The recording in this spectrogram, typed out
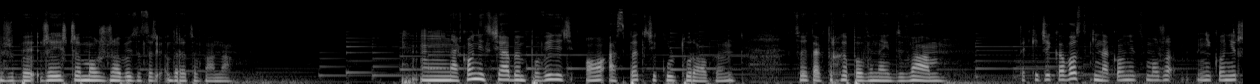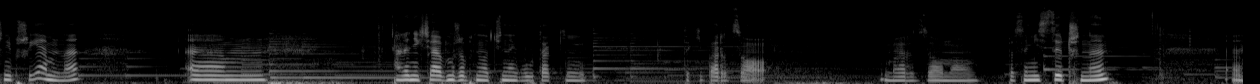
Żeby, że jeszcze można by zostać odratowana. Mm, na koniec chciałabym powiedzieć o aspekcie kulturowym, co i tak trochę powynajdywałam. Takie ciekawostki na koniec, może niekoniecznie przyjemne, um, ale nie chciałabym, żeby ten odcinek był taki, taki bardzo, bardzo no, pesymistyczny. E,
